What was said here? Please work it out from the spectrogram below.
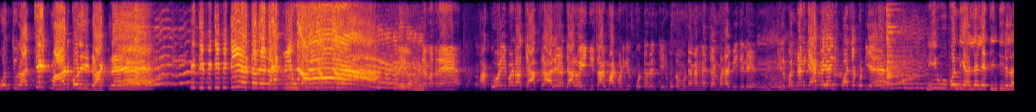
ಒಂಚೂರು ಅಡ್ಜಸ್ಟ್ ಮಾಡ್ಕೊಳ್ಳಿ ಡಾಕ್ಟ್ರೇ. ಪಿತಿ ಪಿತಿ ಪಿತಿ ಅಂತದೆ ಬೇಡ ಚಾಪ್ಸ್ ಹಳೆ ದಾರು ಐದ್ ದಿವಸ ಆಗಿ ಮಾಡಿ ಮಡಗಿದ್ ಕೊಟ್ಟವ್ರೆ ತಿನ್ಬಿಟ್ಟು ಮುಂಡೆ ಮ್ಯಾಗ ಚಣ್ಮಣ ಬೀಜಲಿ. ಇಲ್ಲಿ ಬಂದ್ ನನಗೆ ಯಾಕಯ್ಯ ಇಷ್ಟು ಕೊಟ್ಲೆ ಕೊಟ್ಟಿಯೇ? ನೀವು ಬಂದು ಅಲ್ಲಲ್ಲೇ ತಿಂತೀರಲ್ಲ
